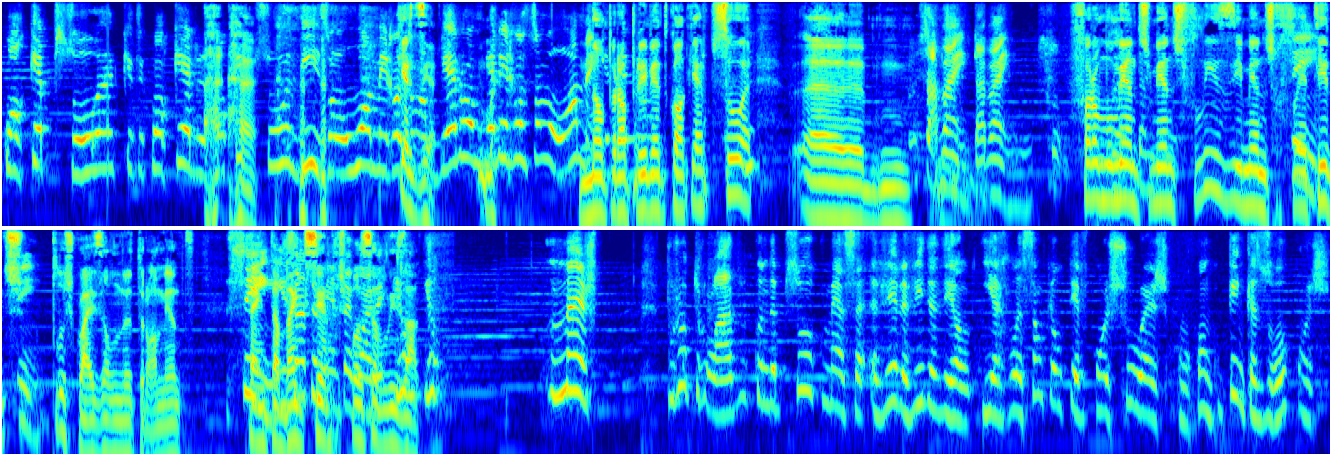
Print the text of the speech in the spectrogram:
qualquer pessoa, quer dizer, qualquer, qualquer pessoa diz, ou o homem em relação dizer, à mulher, ou a mulher em relação ao homem. Não propriamente dizer, qualquer pessoa. Uh, está bem, está bem. Foram momentos menos felizes e menos refletidos, sim, sim. pelos quais ele naturalmente sim, tem também que ser responsabilizado. Agora, eu, eu, mas, por outro lado, quando a pessoa começa a ver a vida dele e a relação que ele teve com as suas, com, com quem casou, com as.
